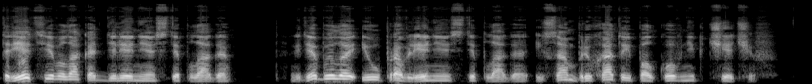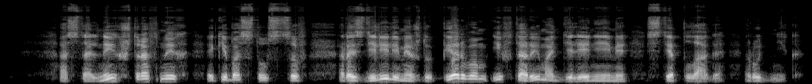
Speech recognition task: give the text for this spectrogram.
третьего лак-отделения Степлага, где было и управление Степлага, и сам брюхатый полковник Чечев. Остальных штрафных экибастузцев разделили между первым и вторым отделениями степлага, рудник.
